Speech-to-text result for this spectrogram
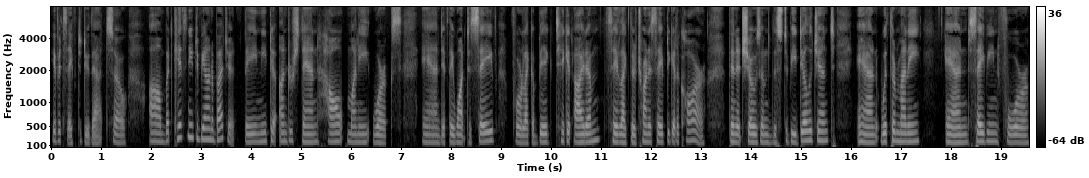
if it's safe to do that. So, um, but kids need to be on a budget. They need to understand how money works. And if they want to save for like a big ticket item, say like they're trying to save to get a car, then it shows them this to be diligent and with their money and saving for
